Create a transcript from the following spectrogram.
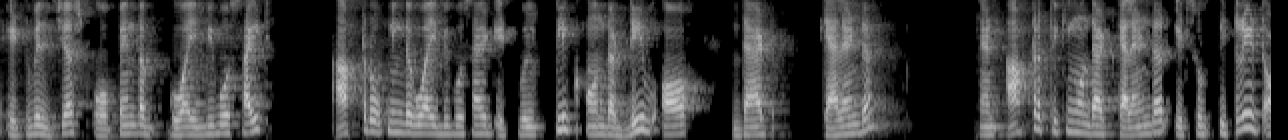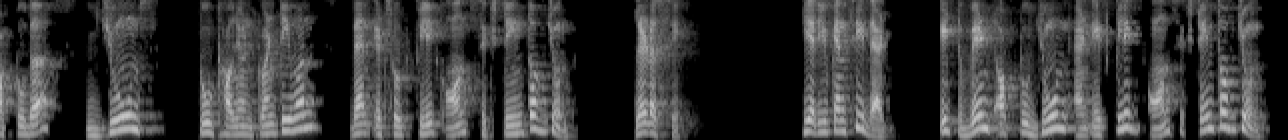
it will just open the GoIbibo site. After opening the GoIbibo site, it will click on the div of that calendar. And after clicking on that calendar it should iterate up to the June 2021 then it should click on 16th of June. Let us see. Here you can see that it went up to June and it clicked on 16th of June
